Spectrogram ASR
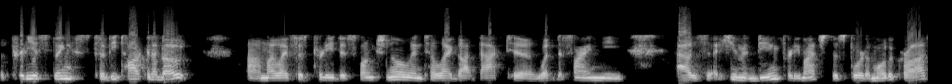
the prettiest things to be talking about. Uh, my life was pretty dysfunctional until I got back to what defined me as a human being, pretty much the sport of motocross.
